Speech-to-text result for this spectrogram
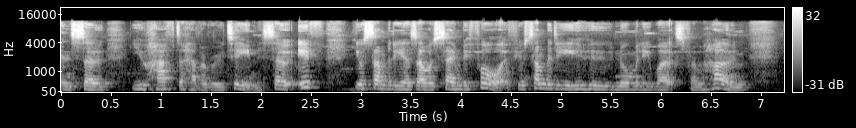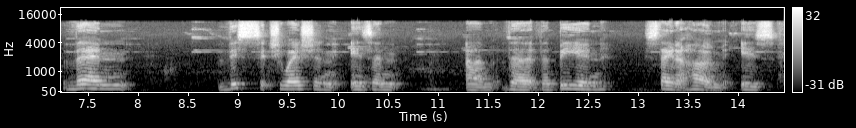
And so you have to have a routine. So if you're somebody, as I was saying before, if you're somebody who normally works from home, then this situation isn't um, the the being staying at home is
